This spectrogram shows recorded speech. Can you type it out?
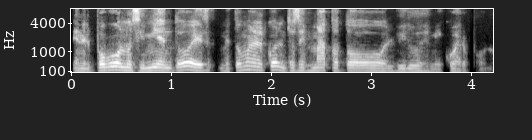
en el poco conocimiento es, me tomo el alcohol, entonces mato todo el virus de mi cuerpo, ¿no?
